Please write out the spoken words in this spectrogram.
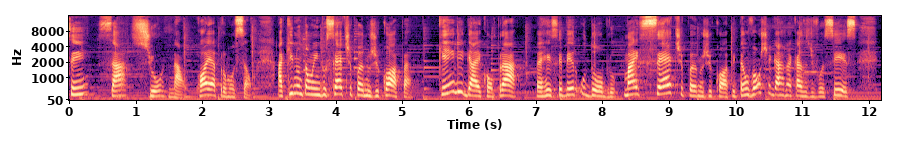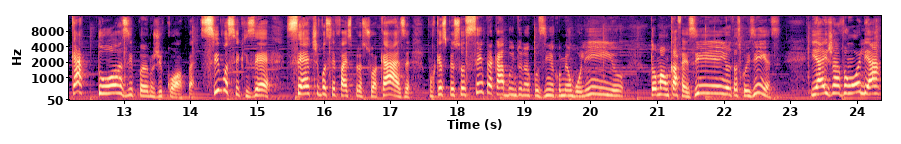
sensacional. Qual é a promoção? Aqui não estão indo sete panos de copa? Quem ligar e comprar vai receber o dobro, mais sete panos de copa. Então vão chegar na casa de vocês 14 panos de copa. Se você quiser, sete você faz para sua casa, porque as pessoas sempre acabam indo na cozinha comer um bolinho, tomar um cafezinho, outras coisinhas. E aí já vão olhar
